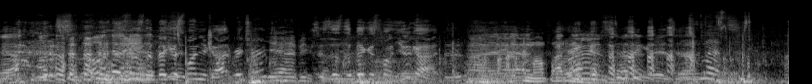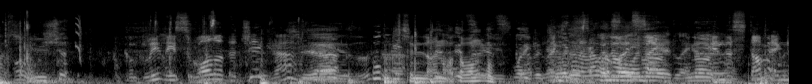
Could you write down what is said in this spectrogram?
Yeah. Is this the biggest one you got, Richard? Yeah, big Is this the biggest one you got? Uh, Ay, mga I think it's, I think it is. Yeah. Holy shit. Completely swallowed the jig, huh? Yeah. Kasi laki ng katawan ko. It's like, I know, I know. I know. In the stomach.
